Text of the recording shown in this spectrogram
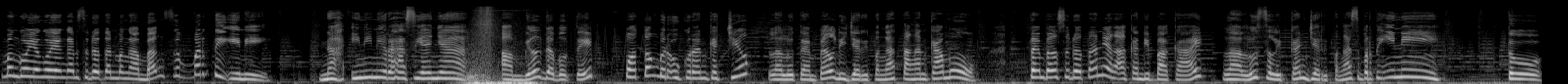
Menggoyang-goyangkan sedotan mengambang seperti ini. Nah, ini nih rahasianya. Ambil double tape, potong berukuran kecil, lalu tempel di jari tengah tangan kamu. Tempel sedotan yang akan dipakai, lalu selipkan jari tengah seperti ini. Tuh,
